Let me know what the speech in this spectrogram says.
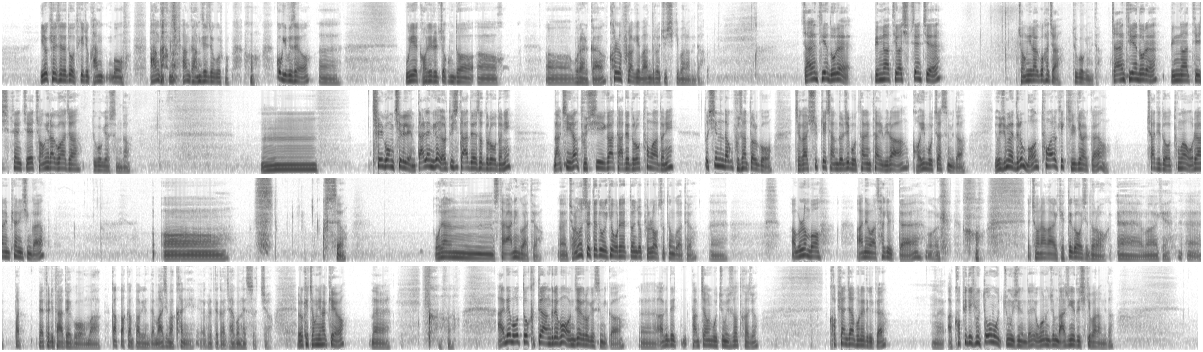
이렇게 해서라도 어떻게 좀 강, 뭐, 반강제, 반강제적으로 꼭 입으세요. 에. 우리의 거리를 조금 더, 어, 어, 뭐랄까요. 컬러풀하게 만들어 주시기 바랍니다. 자이언티의 노래, 빅라티와 10cm의 정이라고 하자 두 곡입니다. 자이언티의 노래, 빅라티 10cm의 정이라고 하자 두 곡이었습니다. 음, 7071님, 딸내미가 12시 다 돼서 들어오더니 남친이랑 2시가 다 되도록 통화하더니 또 씻는다고 부산 떨고 제가 쉽게 잠들지 못하는 타입이라 거의 못 잤습니다. 요즘 애들은 뭔 통화를 그렇게 길게 할까요? 차디도 통화 오래 하는 편이신가요? 어, 글쎄요. 오래 하는 스타일 아닌 것 같아요. 예, 젊었을 때도 그렇게 오래 했던 적 별로 없었던 것 같아요. 예. 아, 물론 뭐, 아내와 사귈 때, 뭐, 이렇게, 전화가 이렇게 뜨거워지도록, 예, 뭐, 이렇게, 예, 배터리 다 되고, 막, 깜빡깜빡인데, 마지막 칸이, 예, 그럴 때까지 하곤 했었죠. 이렇게 정리할게요. 네. 아, 근데 뭐 또 그때 안 그래보면 언제 그러겠습니까? 예, 아, 근데 밤잠을 못 주무셔서 어떡하죠? 커피 한 잔 보내드릴까요? 네. 아, 커피 드시면 또 못 주무시는데, 요거는 좀 나중에 드시기 바랍니다.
